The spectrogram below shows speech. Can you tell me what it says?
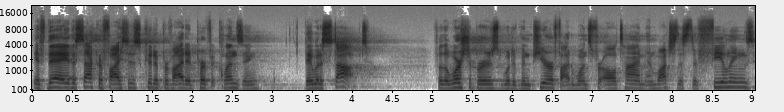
If they, the sacrifices, could have provided perfect cleansing, they would have stopped. For the worshipers would have been purified once for all time. And watch this, their feelings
